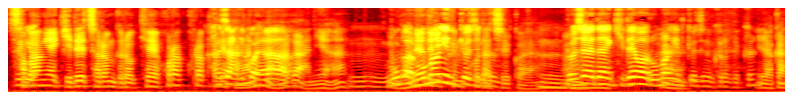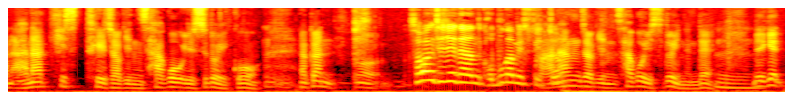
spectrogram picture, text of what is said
서방의 기대처럼 그렇게 호락호락하게 하지 않을 거야. 나라가 아니야. 음, 뭔가 너네들이 로망이 끊고 느껴지는 다칠 거야. 음. 어. 러시아에 대한 기대와 로망이 네. 느껴지는 그런 댓글. 약간 아나키스트적인 사고일 수도 있고 음. 약간 뭐 서방 체제에 대한 거부감일 수도 있죠. 반항적인 사고일 수도 있는데 음. 근데 이게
